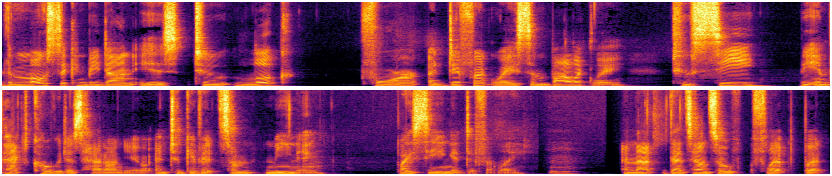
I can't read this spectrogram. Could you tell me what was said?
the most that can be done is to look for a different way symbolically to see the impact COVID has had on you and to give it some meaning by seeing it differently. Mhm. And that that sounds so flip, but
